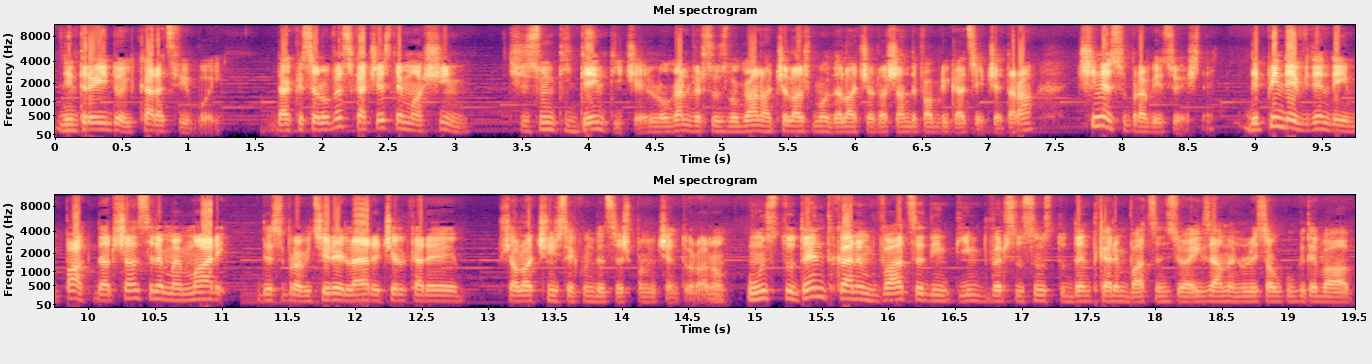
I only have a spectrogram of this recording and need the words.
Dintre ei doi, care ați fi voi? Dacă se lovesc aceste mașini și sunt identice, Logan versus Logan, același model, același an de fabricație, etc., cine supraviețuiește? Depinde evident de impact, dar șansele mai mari de supraviețuire le are cel care și-a luat 5 secunde să-și pună centura, nu? Un student care învață din timp versus un student care învață în ziua examenului sau cu câteva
